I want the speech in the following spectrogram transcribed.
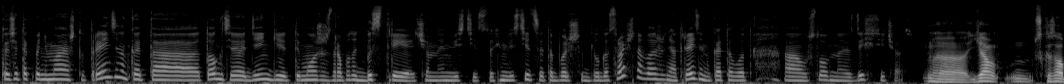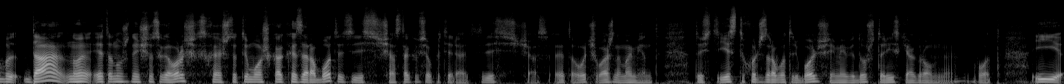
То есть я так понимаю, что трейдинг — это то, где деньги ты можешь заработать быстрее, чем на инвестициях. Инвестиции — это больше долгосрочное вложение, а трейдинг — это вот а, условно здесь и сейчас. А, я сказал бы да, но это нужно еще с оговорочкой сказать, что ты можешь как и заработать здесь сейчас, так и все потерять здесь и сейчас. Это очень важный момент. То есть если ты хочешь заработать больше, имей в виду, что риски огромные. Вот. И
